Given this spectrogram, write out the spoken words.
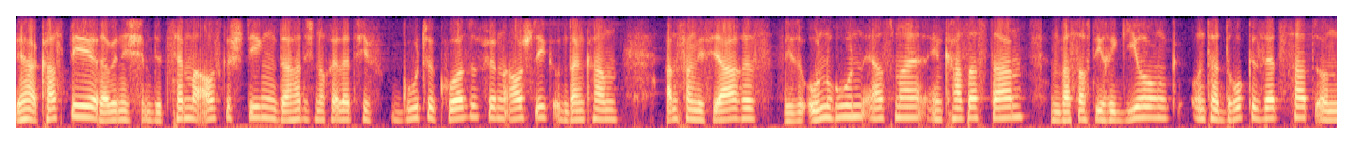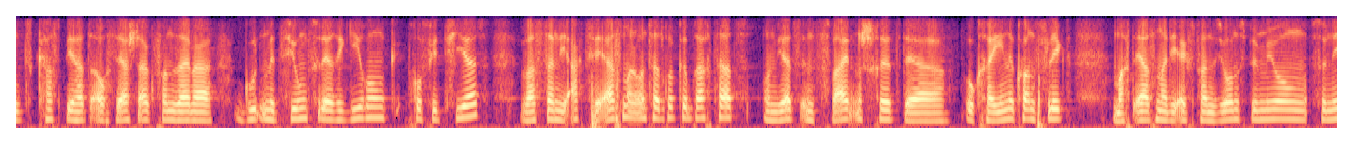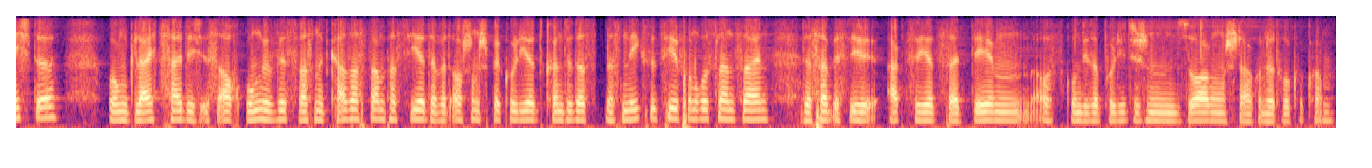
Ja, Kaspi, da bin ich im Dezember ausgestiegen. Da hatte ich noch relativ gute Kurse für den Ausstieg und dann kam Anfang des Jahres diese Unruhen erstmal in Kasachstan, was auch die Regierung unter Druck gesetzt hat. Und Kaspi hat auch sehr stark von seiner guten Beziehung zu der Regierung profitiert, was dann die Aktie erstmal unter Druck gebracht hat. Und jetzt im zweiten Schritt der Ukraine-Konflikt macht erstmal die Expansionsbemühungen zunichte und gleichzeitig ist auch ungewiss, was mit Kasachstan passiert. Da wird auch schon spekuliert, könnte das das nächste Ziel von Russland sein. Deshalb ist die Aktie jetzt seitdem aufgrund dieser politischen Sorgen stark unter Druck gekommen.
